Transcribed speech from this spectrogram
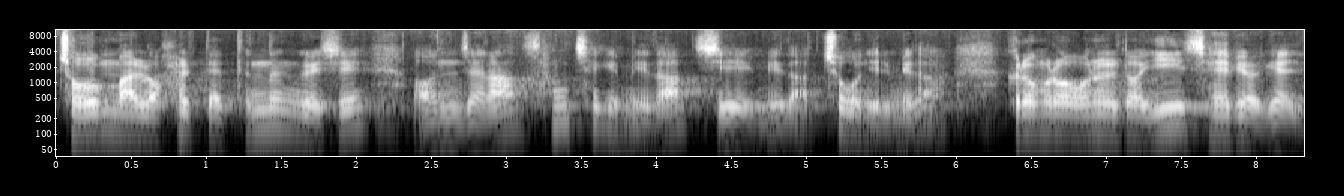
좋은 말로 할 때 듣는 것이 언제나 상책입니다. 지혜입니다. 좋은 일입니다. 그러므로 오늘도 이 새벽에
